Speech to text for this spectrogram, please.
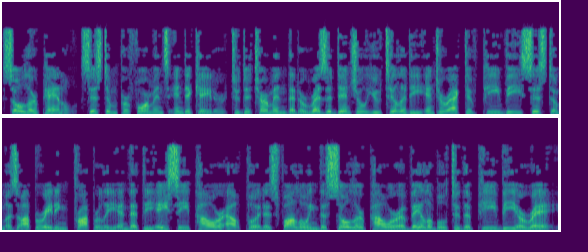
solar panel system performance indicator to determine that a residential utility interactive PV system is operating properly and that the AC power output is following the solar power available to the PV array.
